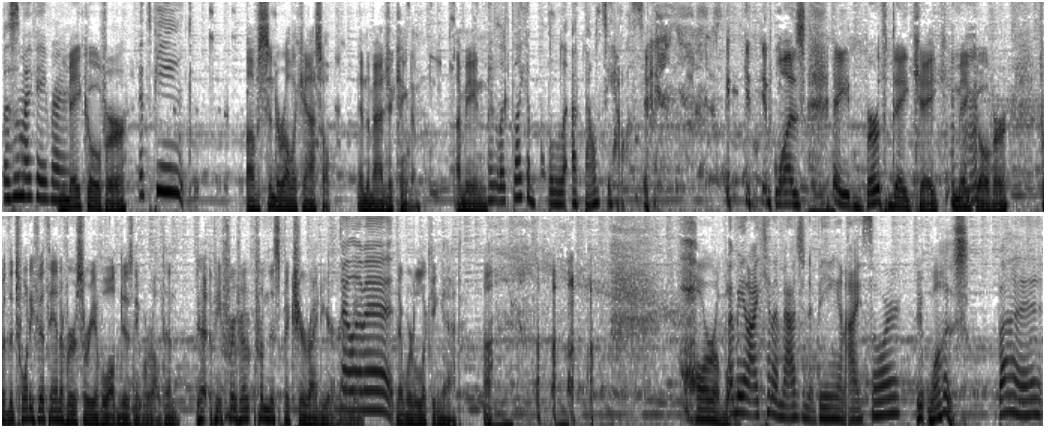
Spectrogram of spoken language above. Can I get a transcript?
this is my favorite. makeover it's pink. of cinderella castle in the magic kingdom. I mean it looked like a, bl- a bouncy house. It was a birthday cake mm-hmm. makeover for the 25th anniversary of Walt Disney World, and I mean, from, from, this picture right here, I, I love mean, it. that we're looking at. Uh, horrible. I mean, I can imagine it being an eyesore. It was, but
